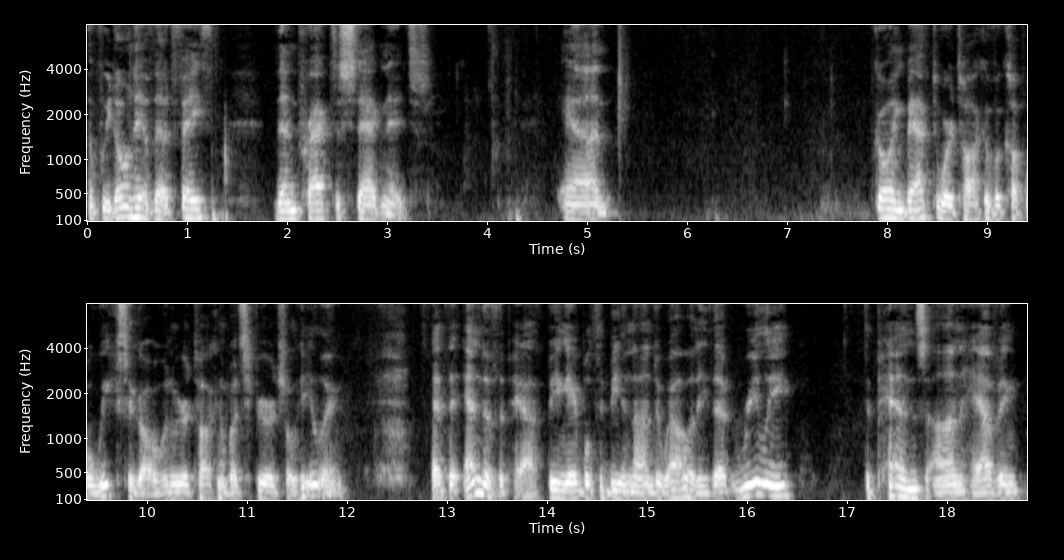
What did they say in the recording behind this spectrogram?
If we don't have that faith, then practice stagnates. And going back to our talk of a couple weeks ago when we were talking about spiritual healing, at the end of the path, being able to be in non duality, that really depends on having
